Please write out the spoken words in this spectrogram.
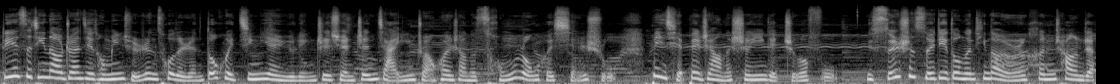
第一次听到专辑同名曲《认错》的人都会惊艳于林志炫真假音转换上的从容和娴熟，并且被这样的声音给折服。你随时随地都能听到有人哼唱着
